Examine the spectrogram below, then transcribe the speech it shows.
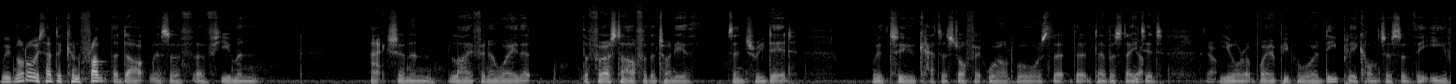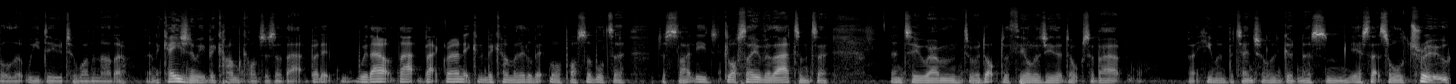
we've not always had to confront the darkness of, of human action and life in a way that the first half of the 20th century did, with two catastrophic world wars that, that devastated Yep. Europe, where people were deeply conscious of the evil that we do to one another. And occasionally we become conscious of that, but it, without that background, it can become a little bit more possible to just slightly gloss over that and to and to um, to adopt a theology that talks about about human potential and goodness. And yes, that's all true,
